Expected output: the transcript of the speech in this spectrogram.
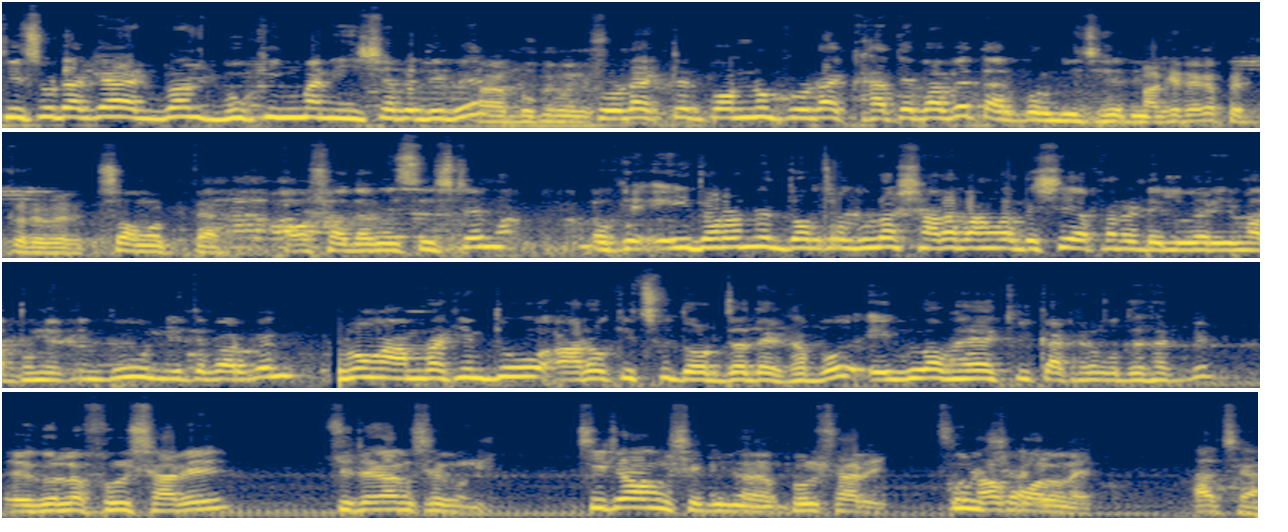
কিছু টাকা অ্যাডভান্স বুকিং মানি হিসেবে দিবে। হ্যাঁ। প্রোডাক্টের পণ্য প্রোডাক্ট হাতে পাবে তারপর বুঝিয়ে দিবে। বাকি টাকা পেড করবে। চমৎকার। অসাধারণ সিস্টেম ওকে এই ধরনের দরজাগুলো সারা বাংলাদেশে আপনারা ডেলিভারির মাধ্যমে কিন্তু নিতে পারবেন। এবং আমরা কিন্তু আরও কিছু দরজা দেখাবো। এইগুলো ভাইয়া কি কাঠের মধ্যে থাকবে? এগুলো ফুল শাড়ি চিটাগাং সেগুন। চিটাগাং সেগুলো হ্যাঁ, ফুল শাড়ি। ফুল ফুল শাড়ি। নাই। আচ্ছা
